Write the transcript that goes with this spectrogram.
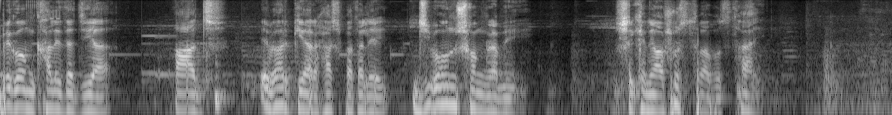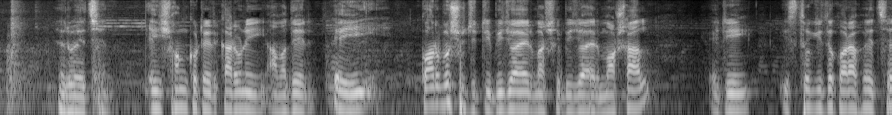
বেগম খালেদা জিয়া আজ এভার কেয়ার হাসপাতালে জীবন সংগ্রামে সেখানে অসুস্থ অবস্থায় রয়েছেন। এই সংকটের কারণেই আমাদের এই কর্মসূচিটি বিজয়ের মাসে বিজয়ের মশাল, এটি স্থগিত করা হয়েছে।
